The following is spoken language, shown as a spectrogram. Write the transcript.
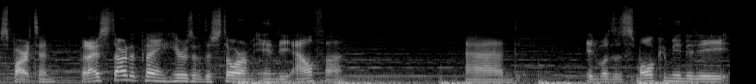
Spartan, but I started playing Heroes of the Storm in the alpha, and it was a small community,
